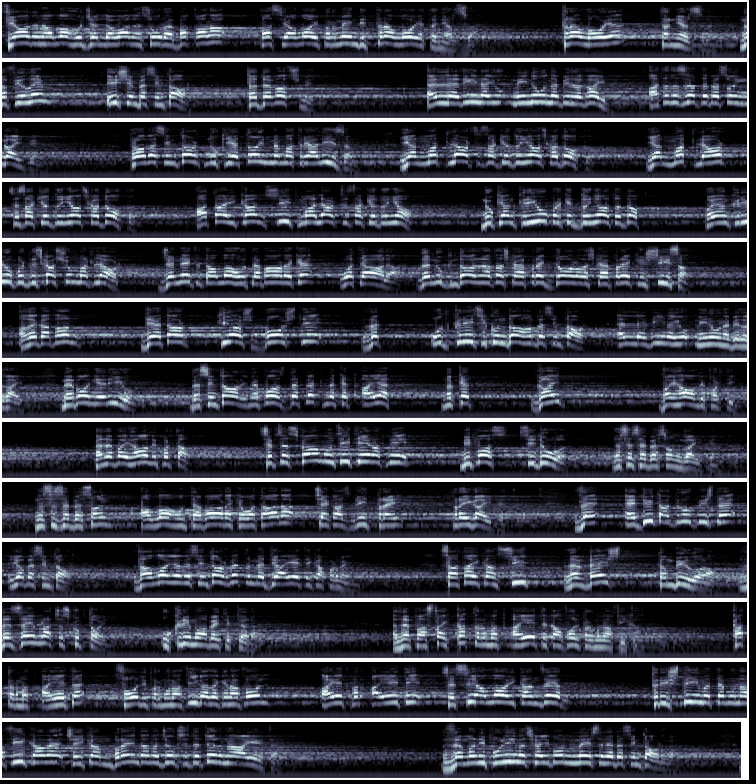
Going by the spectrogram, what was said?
Fjalën e Allahu xhelle ue ala në sure Bakara, pasi Allah i përmendi tre lloje të njerëzve. Tre lloje të njerëzve. Në fillim ishin besimtarët, të devotshmit. Alladhina yu'minuna bil ghaib, ata të cilët e besojnë gajbin. Pra besimtarët nuk jetojnë me materializëm. Janë ma të lartë se sa kjo dunja çka doket. Janë ma të lartë se sa kjo dunja çka doket. Ata i kanë sytë ma larg se sa kjo dunja. Nuk janë kriju për këtë dunja të dobët, po janë kriju për diçka shumë ma të lartë. Xhenetet e Allahu tebareke we teala. Dhe nuk ndalen ata çka e prek dora dhe çka e prekin shqisat. Edhe kanë thon dijetarët, kjo është boshti dhe udhëkryqi ku ndahen besimtarët. Alladhina yu'minuna bil ghaib. Me bo njeriu besimtari me pas defekt në këtë ajet, në këtë ghaib, vaj halli për tij. Edhe vaj halli për ta. Sepse s'ka mundësi tjerat mi, mi pas si duhet. Nëse s'e beson gajbin. Nëse s'e beson Allahun tebareke ve teala që e ka zbrit prej, prej gajbit. Dhe e dyta grupi ishte jobesimtarët. Dhe Allah jobesimtarët vetëm me dy ajete i ka përmend. Se ata i kanë sytë dhe veshtë të mbyllura dhe zemra që s'kuptojnë. U kry muhabeti i këtyre. Dhe pastaj 14 ajete ka folë për munafikat. Katërmbëdhjetë ajete foli për munafikat dhe kena fol ajet për ajeti se si Allah i ka nxjerr trishtimet e munafikave që i kanë brenda në gjoksit e tyre në ajete. Dhe manipulimet çka i bojnë në mesin e besimtarëve.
